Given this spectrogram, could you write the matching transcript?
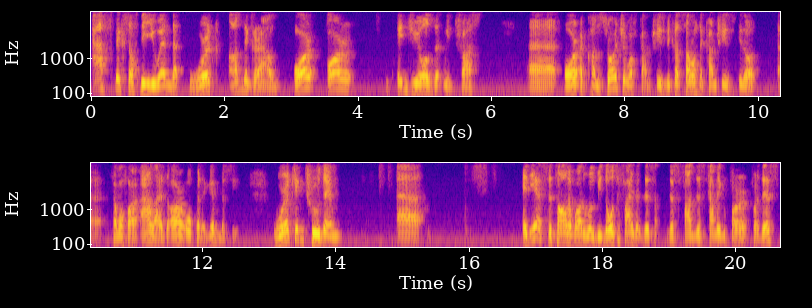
aspects of the UN that work on the ground or or NGOs that we trust uh, or a consortium of countries because some of the countries you know uh, some of our allies are opening embassies, working through them. Uh, and yes, the Taliban will be notified that this this fund is coming for for this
